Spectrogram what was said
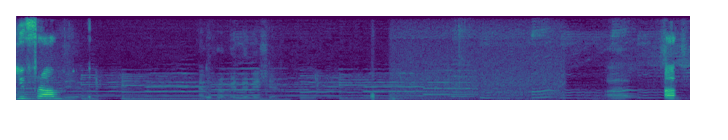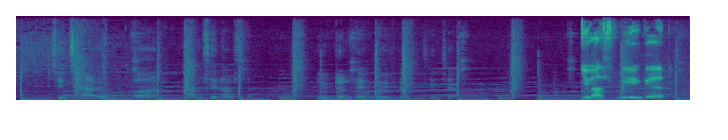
You from? I'm from Indonesia. Uh, uh, Sincharo or Namsin also? You don't have boyfriend, Sincha? You ask me again.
